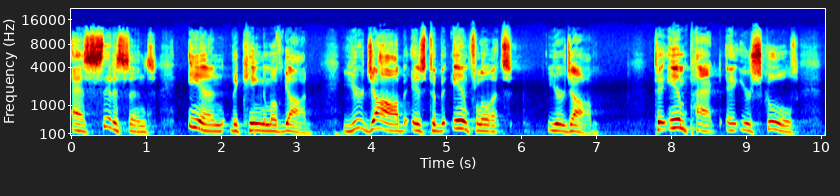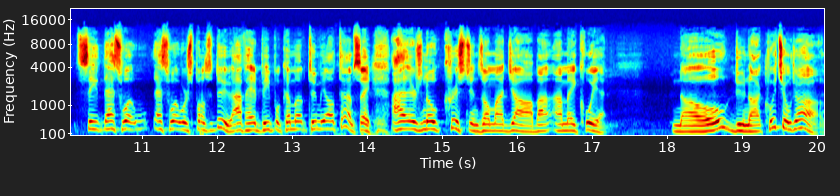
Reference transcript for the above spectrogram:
as citizens in the kingdom of God. Your job is to influence your job, to impact at your schools. See, that's what that's what we're supposed to do. I've had people come up to me all the time say, "There's no Christians on my job. I, I may quit." No, do not quit your job.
